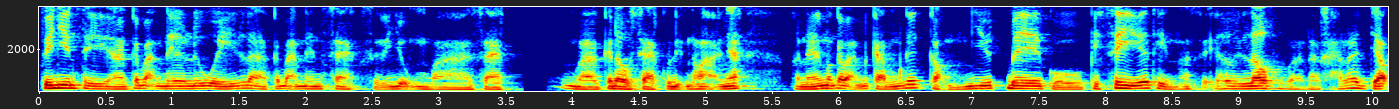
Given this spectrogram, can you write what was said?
Tuy nhiên thì ờ, các bạn nên lưu ý là các bạn nên sạc sử dụng mà sạc và cái đầu sạc của điện thoại nhé còn nếu mà các bạn cắm cái cổng USB của PC ấy, thì nó sẽ hơi lâu và nó khá là chậm.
